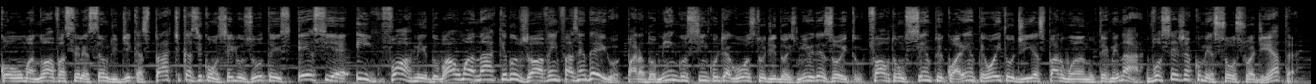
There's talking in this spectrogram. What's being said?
Com uma nova seleção de dicas práticas e conselhos úteis, esse é Informe do Almanac do Jovem Fazendeiro para domingo 5 de agosto de 2018. Faltam 148 dias para o ano terminar. Você já começou sua dieta?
